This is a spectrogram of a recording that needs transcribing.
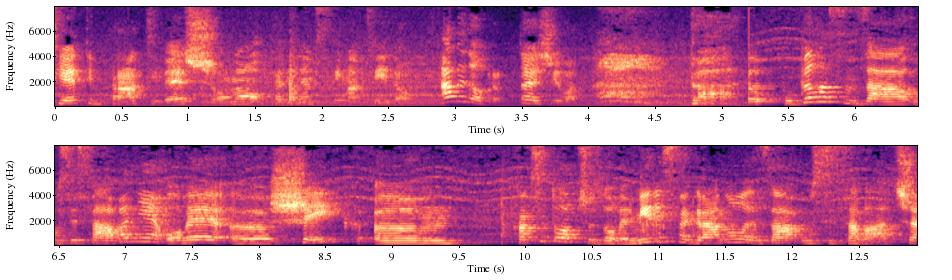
sjetim prati već ono kad idem snimat video. Ali dobro, to je život. Da, kupila sam za usisavanje ove uh, shake, kako se to uopće zove, mirisne granule za usisavače.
